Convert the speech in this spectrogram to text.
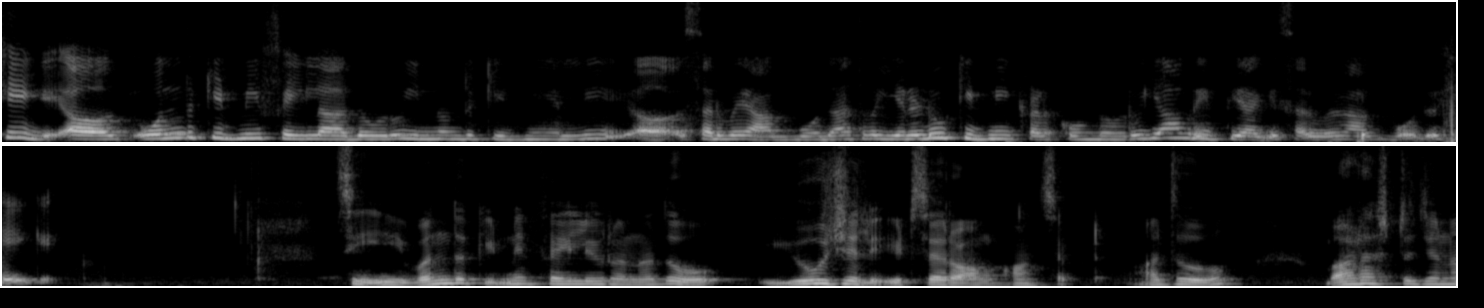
ಹೀಗೆ ಒಂದು ಕಿಡ್ನಿ ಫೇಲ್ ಆದವರು ಇನ್ನೊಂದು ಕಿಡ್ನಿಯಲ್ಲಿ ಸರ್ವೆ ಆಗ್ಬೋದಾ? ಅಥವಾ ಎರಡೂ ಕಿಡ್ನಿ ಕಳ್ಕೊಂಡವರು ಯಾವ ರೀತಿಯಾಗಿ ಸರ್ವೆ ಆಗ್ಬೋದು? ಹೇಗೆ? ಸಿ ಈ ಒಂದು ಕಿಡ್ನಿ ಫೇಲ್ಯೂರ್ ಅನ್ನೋದು usually it's a wrong concept ಅದು ಬಹಳಷ್ಟು ಜನ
